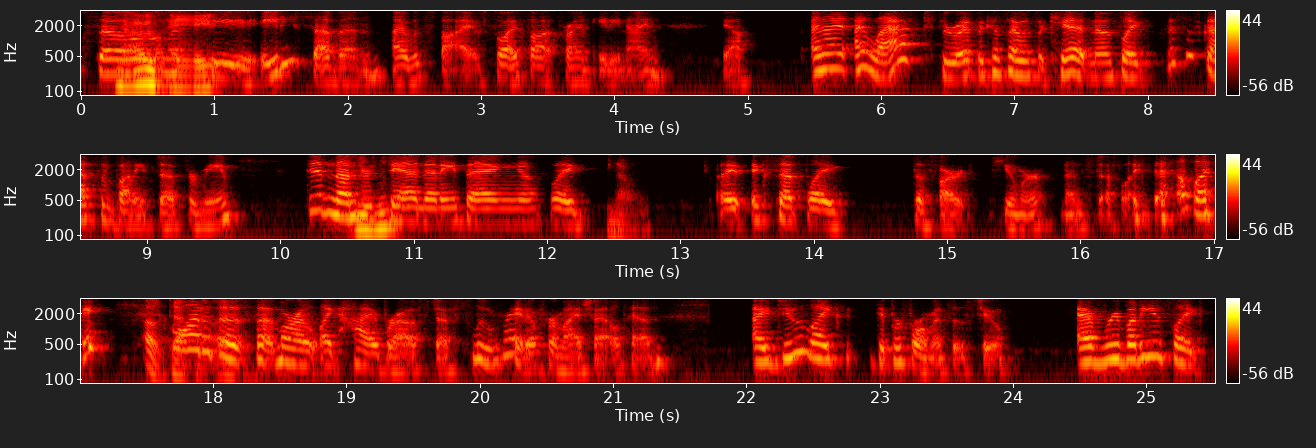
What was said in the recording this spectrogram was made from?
So I was let's eight. see, 87. I was five. So I saw it probably in 89. Yeah. And I, I laughed through it because I was a kid and I was like, this has got some funny stuff for me. Didn't mm-hmm. understand anything like No. I- except like the fart humor and stuff like that. like Oh, a lot of the, the more like highbrow stuff flew right over my childhood. I do like the performances too. Everybody is like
